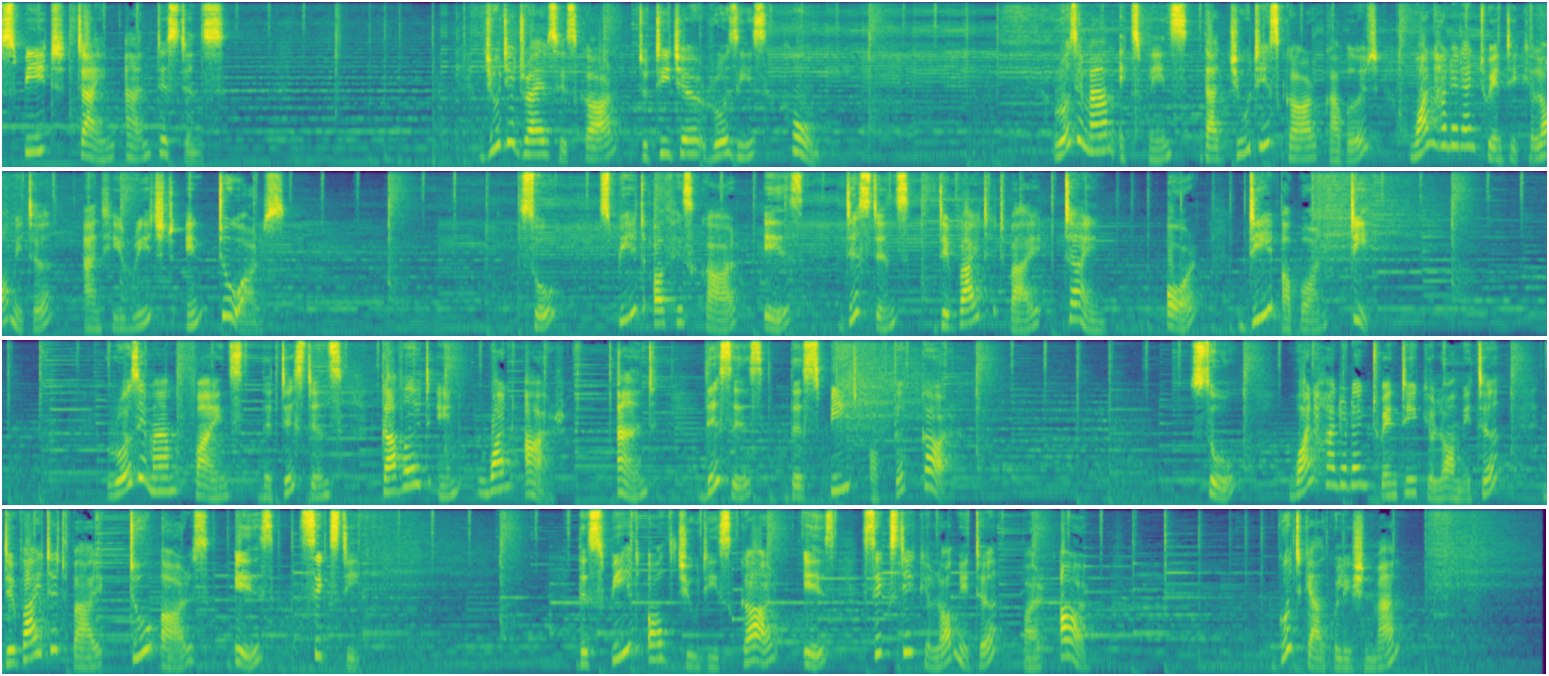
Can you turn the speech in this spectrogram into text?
speed, time and distance. Judy drives his car to teacher Rosie's home. Rosie ma'am explains that Judy's car covered 120 km and he reached in 2 hours. So, speed of his car is distance divided by time or d upon t. Rosie ma'am finds the distance covered in 1 hour and this is the speed of the car. So, 120 km divided by 2 hours is 60. The speed of Judy's car is 60 km per hour. Good calculation, ma'am.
